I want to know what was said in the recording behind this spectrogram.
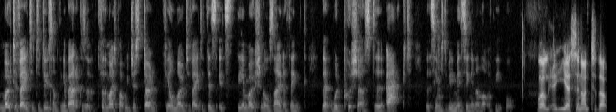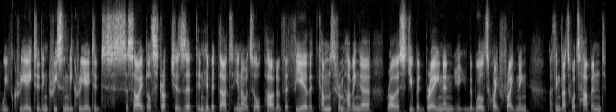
motivated to do something about it because for the most part we just don't feel motivated. There's, it's the emotional side I think that would push us to act that seems to be missing in a lot of people. Well, uh, yes, and add to that, we've created increasingly created societal structures that inhibit that. You know, it's all part of the fear that comes from having a rather stupid brain, and the world's quite frightening. I think that's what's happened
